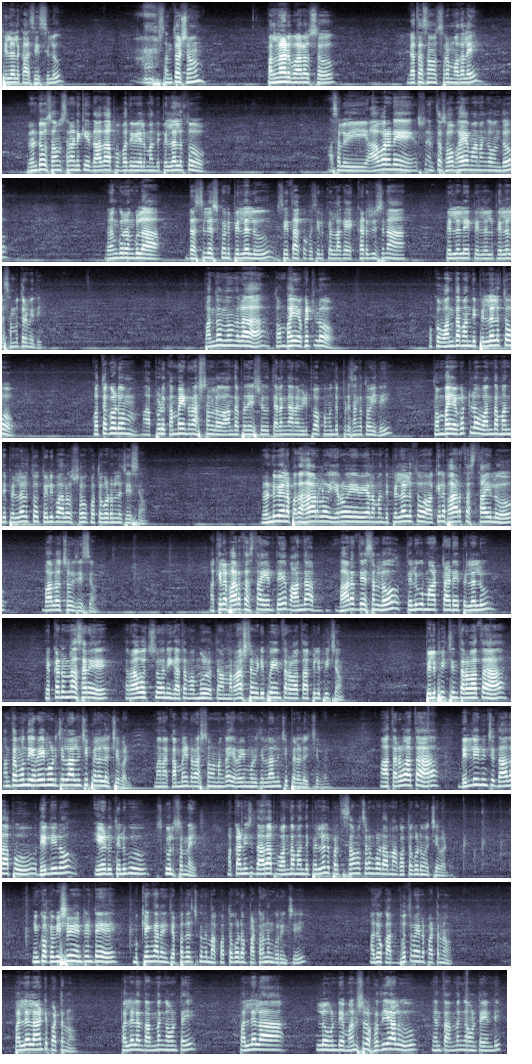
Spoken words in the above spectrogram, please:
పిల్లలకు ఆశీస్సులు సంతోషం పల్నాడు బాలోత్సవ్ గత సంవత్సరం మొదలై రెండవ సంవత్సరానికి దాదాపు పదివేల మంది పిల్లలతో అసలు ఈ ఆవరణే ఎంత శోభాయమానంగా ఉందో. రంగురంగుల డ్రెస్సులు వేసుకొని పిల్లలు సీతాకొక చిలుకల్లాగా ఎక్కడ చూసినా పిల్లలే పిల్లలు పిల్లల సముద్రం ఇది. పంతొమ్మిది వందల తొంభై ఒకటిలో ఒక వంద మంది పిల్లలతో కొత్తగూడెం అప్పుడు కంబైన్ రాష్ట్రంలో ఆంధ్రప్రదేశ్ తెలంగాణ విడిపోకముందు ఇప్పుడు సంగతో ఇది. తొంభై ఒకటిలో వంద మంది పిల్లలతో తొలి బాలోత్సవం కొత్తగూడెంలో చేసాం రెండు వేల పదహారులో ఇరవై వేల మంది పిల్లలతో అఖిల భారత స్థాయిలో బాలోత్సవం చేశాం. అఖిల భారత స్థాయి అంటే ఆంధ్ర భారతదేశంలో తెలుగు మాట్లాడే పిల్లలు ఎక్కడున్నా సరే రావచ్చు అని గత మూ- తమ రాష్ట్రం విడిపోయిన తర్వాత పిలిపించాం. పిలిపించిన తర్వాత అంతకుముందు ఇరవై మూడు జిల్లాల నుంచి పిల్లలు వచ్చేవాళ్ళు. మన కంబైన్డ్ రాష్ట్రం ఉండగా ఇరవై మూడు జిల్లాల నుంచి పిల్లలు వచ్చేవాళ్ళు. ఆ తర్వాత ఢిల్లీ నుంచి దాదాపు ఢిల్లీలో ఏడు తెలుగు స్కూల్స్ ఉన్నాయి. అక్కడి నుంచి దాదాపు వంద మంది పిల్లలు ప్రతి సంవత్సరం కూడా మా కొత్తగూడెం వచ్చేవాళ్ళు. ఇంకొక విషయం ఏంటంటే ముఖ్యంగా నేను చెప్పదలుచుకుంది మా కొత్తగూడెం పట్టణం గురించి. అది ఒక అద్భుతమైన పట్టణం. పల్లె లాంటి పట్టణం. పల్లెలు ఎంత అందంగా ఉంటాయి. లో ఉండే మనుషుల హృదయాలు ఎంత అందంగా ఉంటాయండి.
